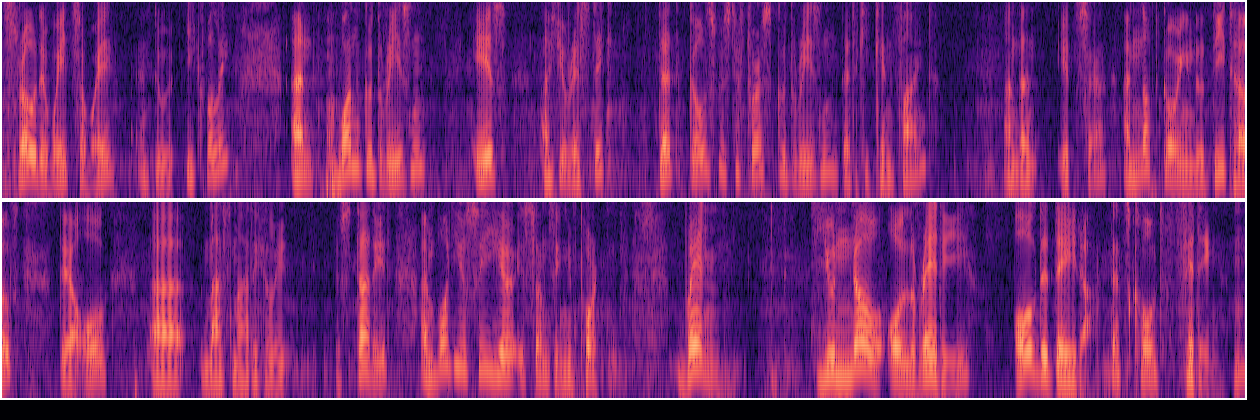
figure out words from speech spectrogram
throw the weights away and do equally. And one good reason is a heuristic that goes with the first good reason that he can find. And then it's, uh, I'm not going into details, they are all uh, mathematically studied. And what you see here is something important. When you know already all the data, that's called fitting, hmm?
